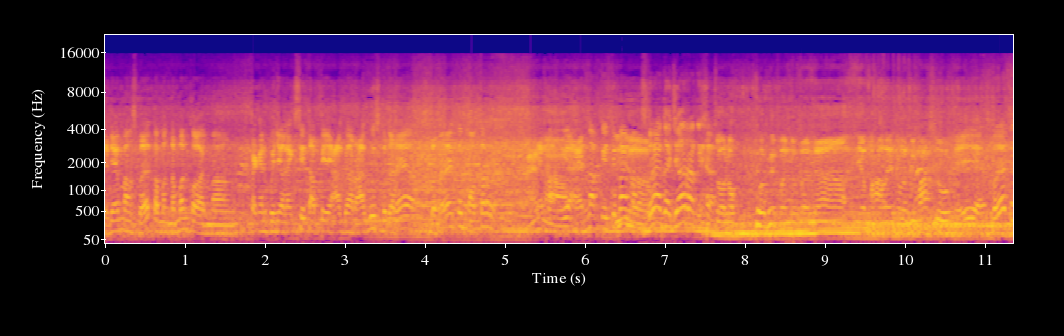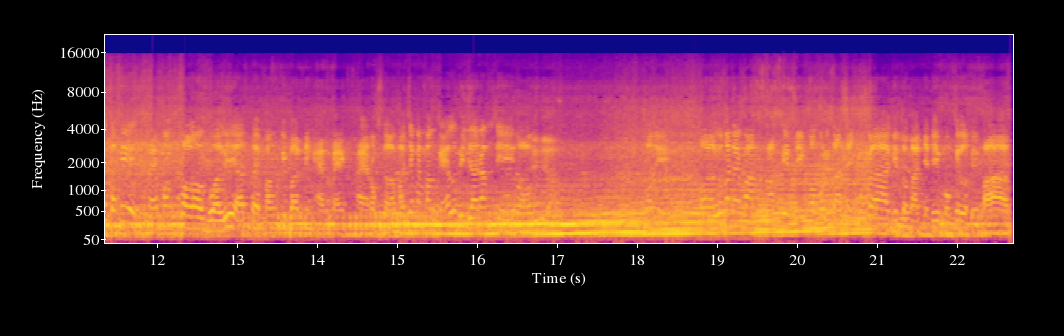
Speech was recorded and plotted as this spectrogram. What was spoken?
jadi emang sebenarnya teman-teman kalau emang pengen punya Lexi tapi agak ragu sebenarnya sebenarnya itu motor Enak. emang ya enak ya cuma Iya. emang sebenarnya agak jarang ya Colok pakai banda-banda Yamaha lainnya masih masuk. iya sebenarnya tuh tapi emang kalau gua lihat emang dibanding NMAX Aerox segala macam emang kayak lebih jarang sih om Iya. Sorry. Kalau lu kan emang aktif di komunitasnya juga gitu kan, jadi mungkin lebih paham.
